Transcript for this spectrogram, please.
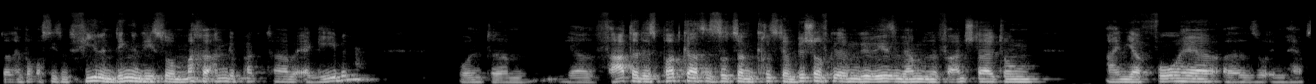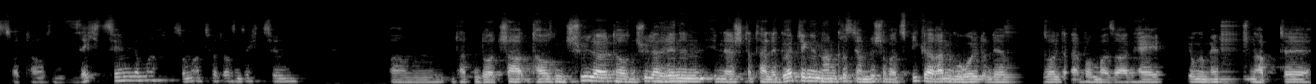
dann einfach aus diesen vielen Dingen, die ich so mache, angepackt habe, ergeben. Und ähm, ja, Vater des Podcasts ist sozusagen Christian Bischof ähm, gewesen. Wir haben eine Veranstaltung ein Jahr vorher, also im Herbst 2016 gemacht, Sommer 2016. Ähm, und hatten dort 1000 Schüler, 1000 Schülerinnen in der Stadthalle Göttingen, haben Christian Bischof als Speaker rangeholt und der sollte einfach mal sagen, hey, junge Menschen, habt äh,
